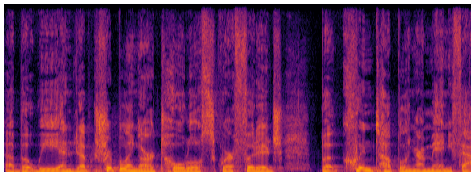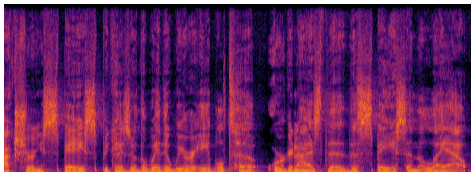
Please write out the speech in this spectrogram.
Uh, but we ended up tripling our total square footage, but quintupling our manufacturing space because of the way that we were able to organize the, the space and the layout.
